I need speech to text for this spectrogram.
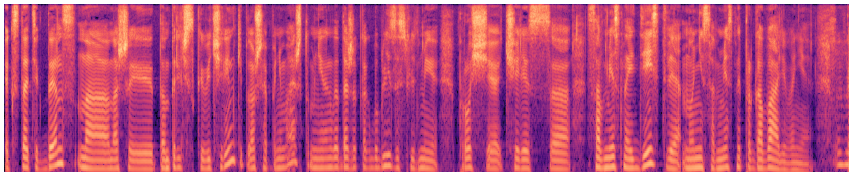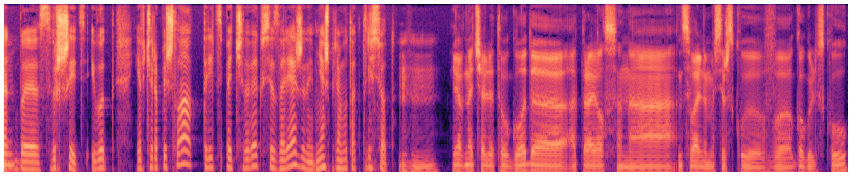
ecstatic dance на нашей тантрической вечеринке, потому что я понимаю, что мне иногда даже как бы близость с людьми проще через э, совместное действие, но не совместное проговаривание, угу. как бы совершить. И вот я вчера пришла, 35 человек, все заряжены, и меня аж прям вот так трясет. Угу. Я в начале этого года отправился на танцевальную мастерскую в Google School.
